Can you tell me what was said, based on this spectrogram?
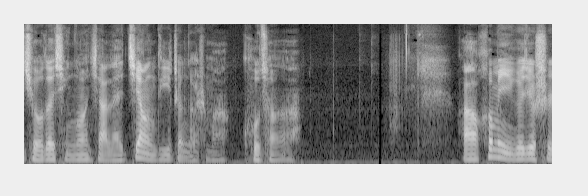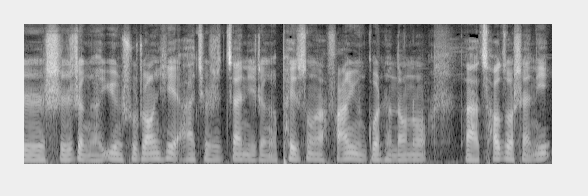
求的情况下来降低整个什么库存啊。好，后面一个就是使整个运输装卸啊，就是在你整个配送啊发运过程当中，对吧？操作省力。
